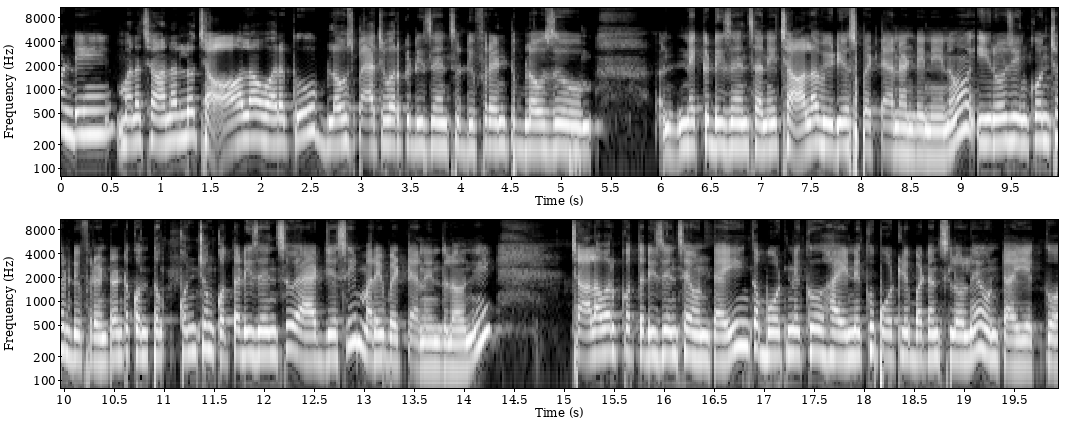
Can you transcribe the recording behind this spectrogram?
అండి. మన ఛానల్లో చాలా వరకు blouse patch work designs different blouse neck designs అని చాలా వీడియోస్ పెట్టానండి నేను. ఈరోజు ఇంకొంచెం డిఫరెంట్ అంటే కొంత కొంచెం కొత్త డిజైన్స్ యాడ్ చేసి మరీ పెట్టాను ఇందులోని. చాలా వరకు కొత్త డిజైన్సే ఉంటాయి. ఇంకా boat neck high neck potli బటన్స్లోనే ఉంటాయి ఎక్కువ.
